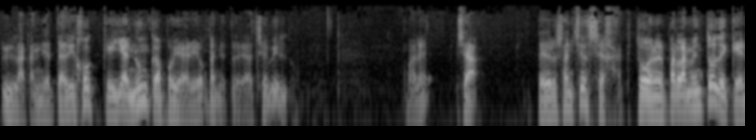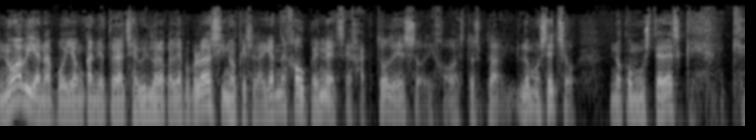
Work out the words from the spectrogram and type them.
la candidata dijo que ella nunca apoyaría a un candidato de H. Bildu. ¿Vale? O sea, Pedro Sánchez se jactó en el Parlamento de que no habían apoyado a un candidato de H. Bildu a la alcaldía popular, sino que se le habían dejado UPN. Se jactó de eso. Dijo, esto es- lo hemos hecho, no como ustedes que, que,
